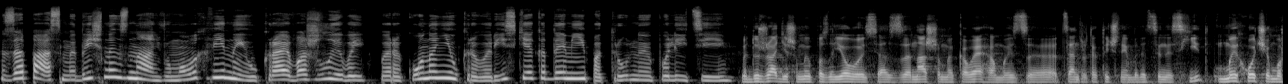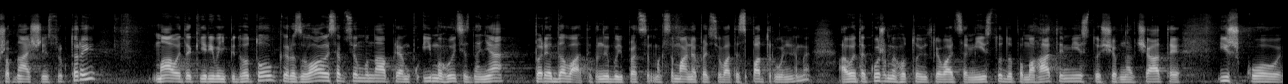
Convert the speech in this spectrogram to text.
Запас медичних знань в умовах війни украй важливий. Переконані у Криворізькій академії патрульної поліції. Ми дуже раді, що ми познайомилися з нашими колегами з центру тактичної медицини Схід. Ми хочемо, щоб наші інструктори мали такий рівень підготовки, розвивалися в цьому напрямку і могли ці знання. Передавати вони будуть максимально працювати з патрульними, але також ми готові відкриватися місту, допомагати місту, щоб навчати і школи,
